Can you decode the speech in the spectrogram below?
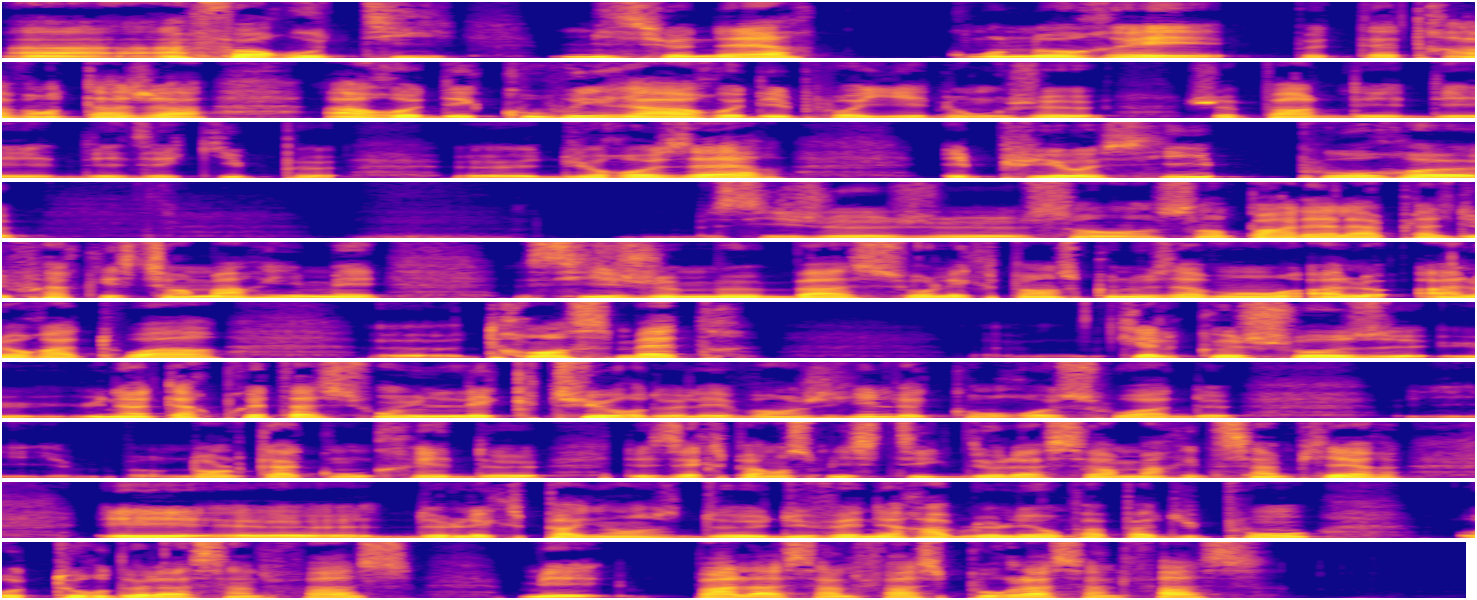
un, fort outil missionnaire qu'on aurait peut-être avantage à, redécouvrir et à redéployer. Donc je, parle des, équipes euh, du Rosaire. Et puis aussi pour, euh, si je, sans, parler à la place du frère Christian Marie, mais si je me base sur l'expérience que nous avons à l'oratoire, transmettre quelque chose, une interprétation, une lecture de l'évangile qu'on reçoit de, dans le cas concret de, des expériences mystiques de la sœur Marie de Saint-Pierre et euh, de l'expérience du vénérable Léon Papa Dupont autour de la Sainte Face, mais pas la Sainte Face pour la Sainte Face.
